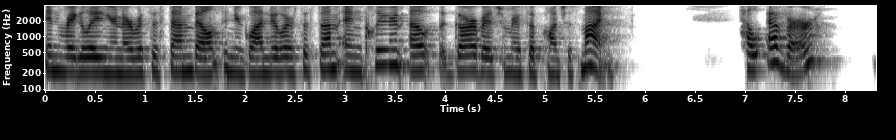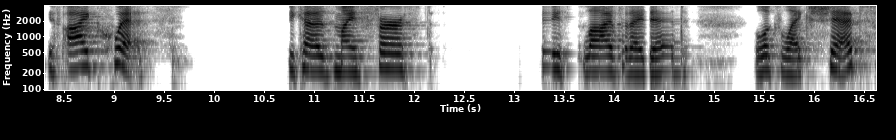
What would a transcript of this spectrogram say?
in regulating your nervous system, balancing your glandular system, and clearing out the garbage from your subconscious mind. However, if I quit because my first Facebook Live that I did looked like shit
